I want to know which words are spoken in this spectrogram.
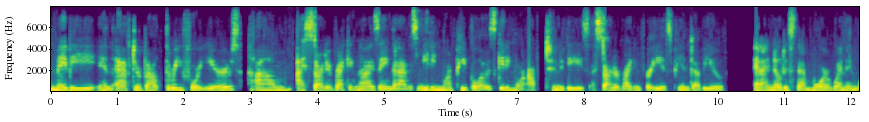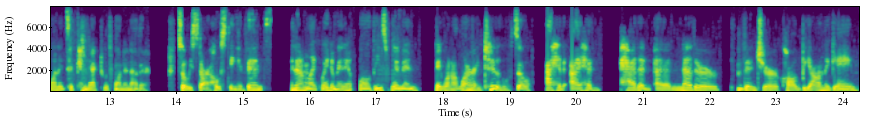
maybe in after about three, four years, um, I started recognizing that I was meeting more people, I was getting more opportunities. I started writing for ESPNW, and I noticed that more women wanted to connect with one another. So we start hosting events, and I'm like, wait a minute, well, these women they want to learn too. So I had I had had another venture called Beyond the Game,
